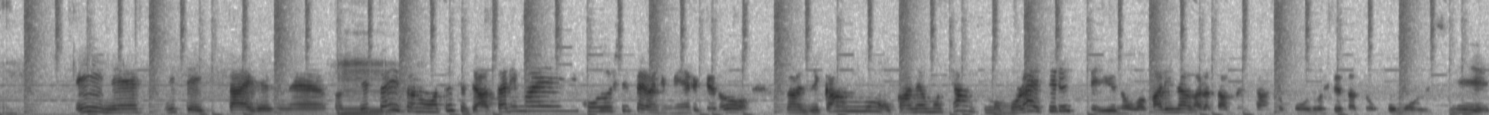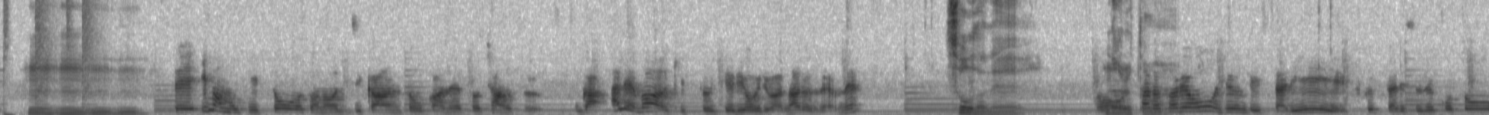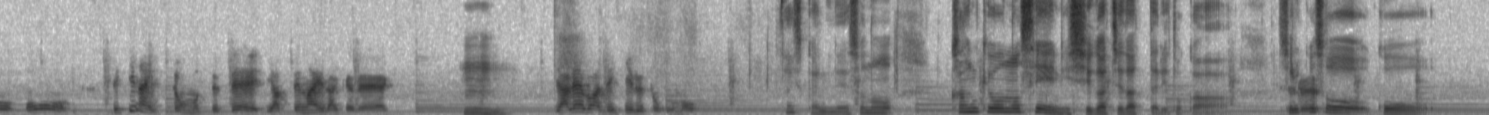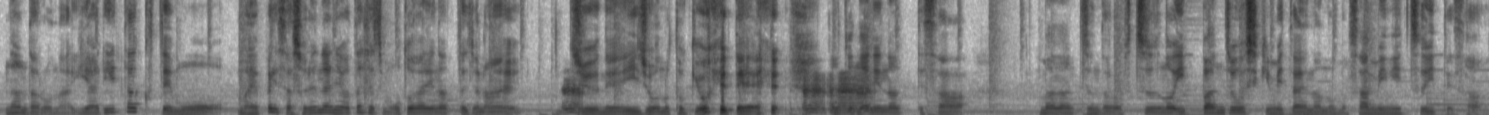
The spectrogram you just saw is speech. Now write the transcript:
いいね。見ていきたいですね、うん、実際その私たち当たり前に行動してたように見えるけどその時間もお金もチャンスももらえてるっていうのを分かりながら多分ちゃんと行動してたと思うし、うんうんうんうん、で今もきっとその時間とお金とチャンスがあればきっといけるようにはなるんだよね。そうだね。そう。ただそれを準備したり作ったりすることをできないって思っててやってないだけで、うん、やればできると思う。確かにねその環境のせいにしがちだったりとかそれこそこうなんだろうなやりたくてもまあやっぱりさそれなりに私たちも大人になったじゃない、うん、10年以上の時を経て大人になってさまあなんて言うんだろう普通の一般常識みたいなのもさ身についてさ、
